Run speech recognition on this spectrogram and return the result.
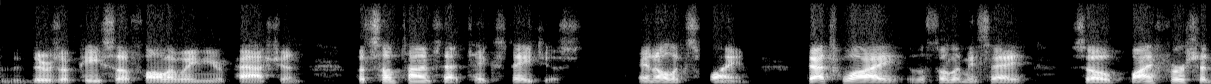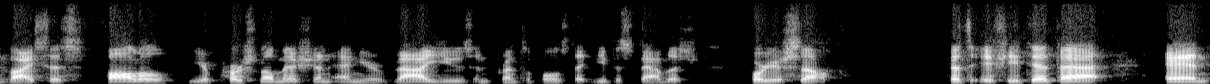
there's a piece of following your passion, but sometimes that takes stages. And I'll explain. That's why, so let me say, so my first advice is follow your personal mission and your values and principles that you've established for yourself. Because if you did that and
